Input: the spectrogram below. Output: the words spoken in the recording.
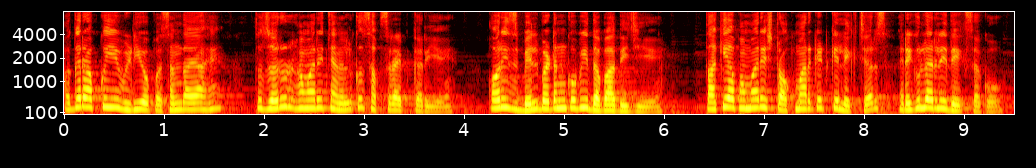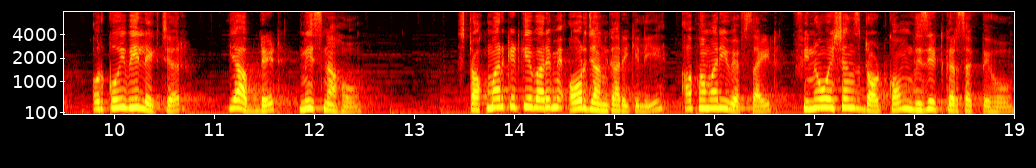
अगर आपको ये वीडियो पसंद आया है तो ज़रूर हमारे चैनल को सब्सक्राइब करिए और इस बेल बटन को भी दबा दीजिए, ताकि आप हमारे स्टॉक मार्केट के लेक्चर्स रेगुलरली देख सको और कोई भी लेक्चर या अपडेट मिस ना हो। स्टॉक मार्केट के बारे में और जानकारी के लिए आप हमारी website Finnovations dot com visit कर सकते हो।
